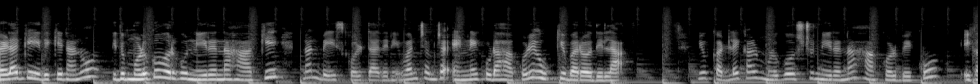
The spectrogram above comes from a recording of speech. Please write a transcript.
ಬೆಳಗ್ಗೆ ಇದಕ್ಕೆ ನಾನು ಇದು ಮುಳುಗೋವರೆಗೂ ನೀರನ್ನು ಹಾಕಿ ನಾನು ಬೇಯಿಸ್ಕೊಳ್ತಾ ಇದ್ದೀನಿ. ಒಂದು ಚಮಚ ಎಣ್ಣೆ ಕೂಡ ಹಾಕೊಳ್ಳಿ. ಉಕ್ಕಿ ಬರೋದಿಲ್ಲ. ನೀವು ಕಡಲೆಕಾಳು ಮುಳುಗುವಷ್ಟು ನೀರನ್ನು ಹಾಕ್ಕೊಳ್ಬೇಕು ಈಗ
